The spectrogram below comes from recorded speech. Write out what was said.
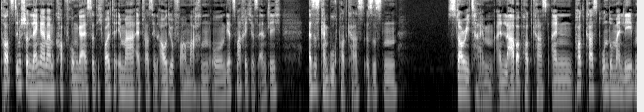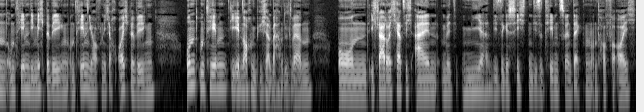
trotzdem schon länger in meinem Kopf rumgeistert. Ich wollte immer etwas in Audioform machen und jetzt mache ich es endlich. Es ist kein Buchpodcast, es ist ein Storytime, ein Laber-Podcast, ein Podcast rund um mein Leben, um Themen, die mich bewegen, um Themen, die hoffentlich auch euch bewegen und um Themen, die eben auch in Büchern behandelt werden. Und ich lade euch herzlich ein, mit mir diese Geschichten, diese Themen zu entdecken und hoffe, euch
